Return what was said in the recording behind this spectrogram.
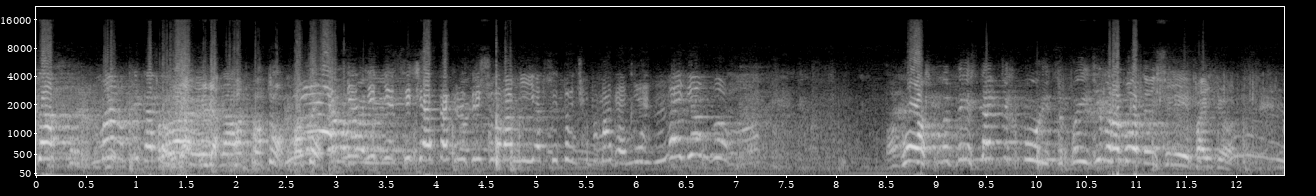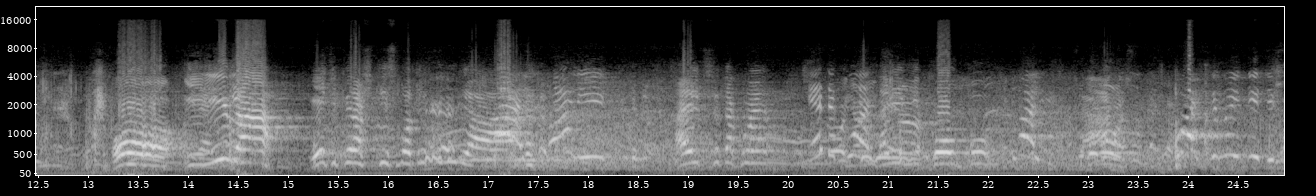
завтра. Мама приготовила. Ребят, ребят, потом, потом. Нет, нет, нет, нет, сейчас так разрешила вам не ехать, Тонечка, помогай мне. Пойдем. Гош, ну перестаньте хмуриться, поедим, работа веселее пойдет. О, Ирина! Эти пирожки смотрят на меня. Валик, Валик, А это что такое? Это кофе. Налейте колбу. Кофе, ну идите все.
